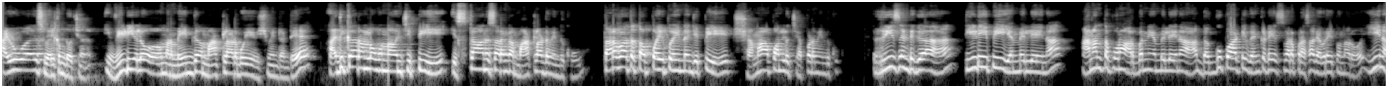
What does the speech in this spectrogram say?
Hi viewers welcome to channel ఈ వీడియోలో మనం మెయిన్గా మాట్లాడబోయే విషయం ఏంటంటే అధికారంలో ఉన్నామని చెప్పి ఇష్టానుసారంగా మాట్లాడడం ఎందుకు? తర్వాత తప్పు అయిపోయిందని చెప్పి క్షమాపణలు చెప్పడం ఎందుకు? రీసెంట్గా టీడీపీ ఎమ్మెల్యే అయిన అనంతపురం అర్బన్ ఎమ్మెల్యే అయిన దగ్గుపాటి వెంకటేశ్వర ప్రసాద్ ఎవరైతే ఉన్నారో ఈయన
